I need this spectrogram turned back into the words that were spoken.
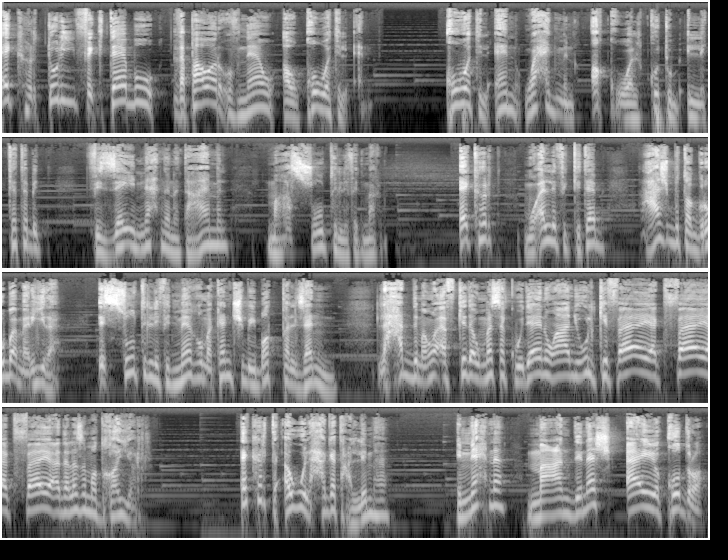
إيكهارت تولي في كتابه The Power of Now أو قوة الآن. قوة الآن واحد من أقوى الكتب اللي اتكتبت في إزاي إن إحنا نتعامل مع الصوت اللي في دماغنا. اكهرت مؤلف الكتاب عاش بتجربة مريرة. الصوت اللي في دماغه ما كانش بيبطل زن. لحد ما وقف كده ومسك ودانه وقعد يقول كفاية كفاية كفاية أنا لازم أتغير. أكرت أول حاجة اتعلمها؟ إن إحنا ما عندناش أي قدرة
